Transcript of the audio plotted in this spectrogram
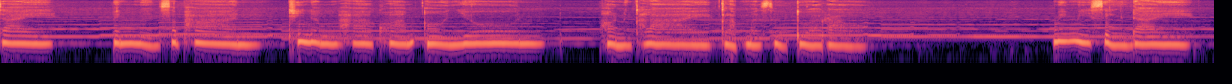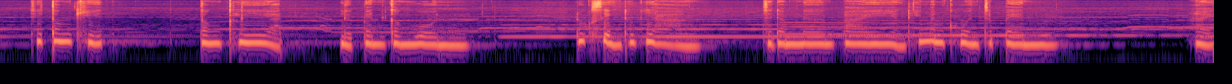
ใจ สิ่งใดที่ต้องคิด ต้องเครียด หรือเป็นกังวล ทุกสิ่งทุกอย่างจะดำเนินไปอย่างที่มันควรจะเป็น หาย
